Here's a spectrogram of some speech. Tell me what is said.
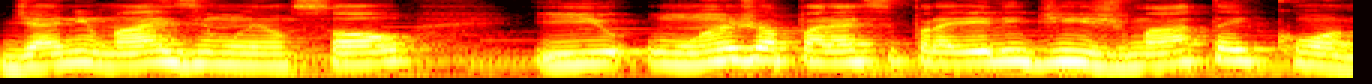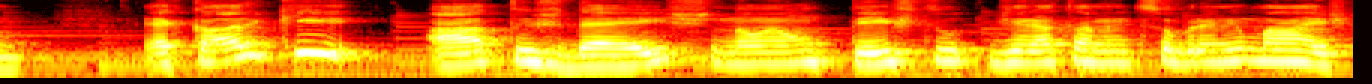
de animais em um lençol e um anjo aparece para ele e diz: mata e come. É claro que Atos 10 não é um texto diretamente sobre animais,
